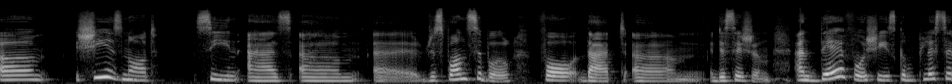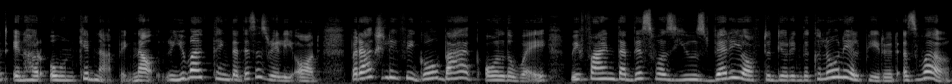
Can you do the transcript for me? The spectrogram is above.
um, she is not seen as um, uh, responsible for that um, decision, and therefore she is complicit in her own kidnapping. Now, you might think that this is really odd, but actually, if we go back all the way, we find that this was used very often during the colonial period as well.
